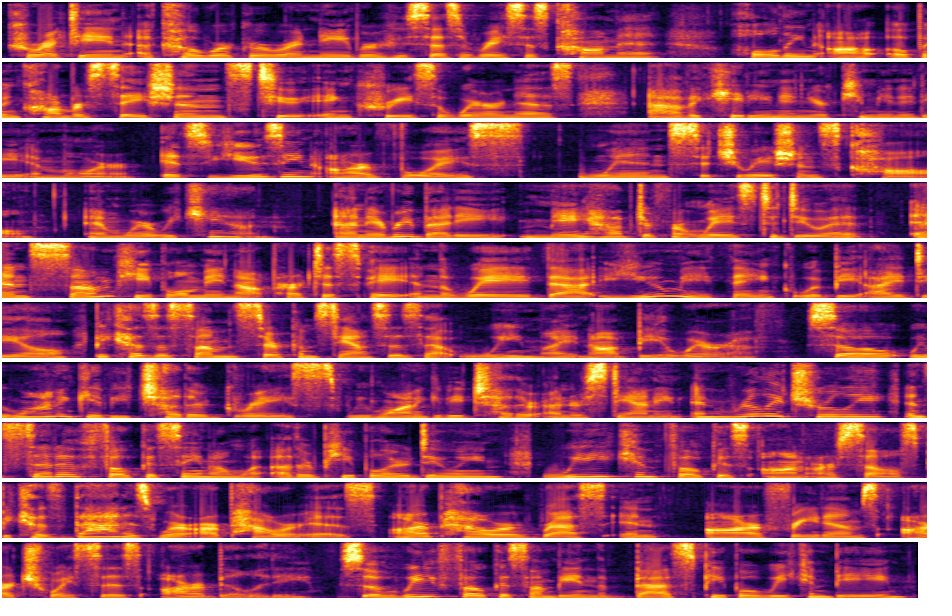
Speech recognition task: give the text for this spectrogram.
correcting a coworker or a neighbor who says a racist comment, holding open conversations to increase awareness, advocating in your community, and more. It's using our voice when situations call and where we can. And everybody may have different ways to do it. And some people may not participate in the way that you may think would be ideal because of some circumstances that we might not be aware of. So we want to give each other grace. We want to give each other understanding. And really, truly, instead of focusing on what other people are doing, we can focus on ourselves because that is where our power is. Our power rests in our freedoms, our choices, our ability. So we focus on being the best people we can be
